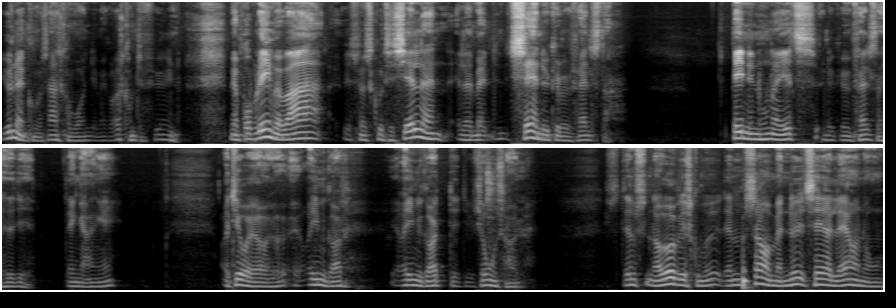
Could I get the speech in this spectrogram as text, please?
Jylland kunne man sagtens komme rundt i, man kunne også komme til Fyn. Men problemet var, hvis man skulle til Sjælland, eller med, især Nykøbing Falster, B1901, Nykøbing Falster hed de dengang, ikke? Og det var jo rimelig godt, rimelig godt det divisionshold. Så dem, når vi skulle møde dem, så var man nødt til at lave nogle,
